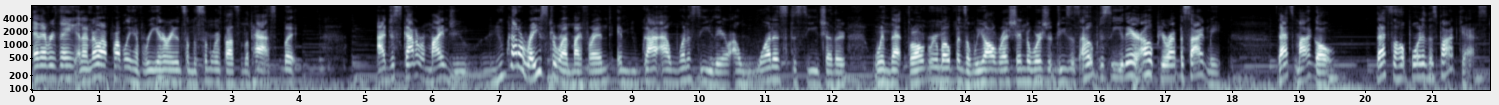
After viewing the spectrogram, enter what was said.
and everything. And I know I probably have reiterated some of similar thoughts in the past, but I just got to remind you you've got a race to run, my friend, and you got I want to see you there. I want us to see each other when that throne room opens and we all rush in to worship Jesus. I hope to see you there. I hope you're right beside me. That's my goal. That's the whole point of this podcast.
